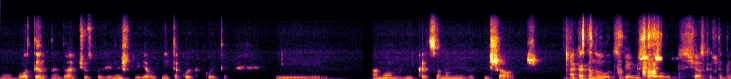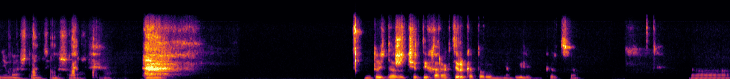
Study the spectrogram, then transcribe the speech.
ну, латентное да, чувство вины, что я вот не такой какой-то. И оно, мне кажется, оно мне вот мешало. А как оно вот тебе мешало вот сейчас, как ты понимаешь, что оно тебе мешало? Ну, то есть даже черты характера, которые у меня были, мне кажется, а,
